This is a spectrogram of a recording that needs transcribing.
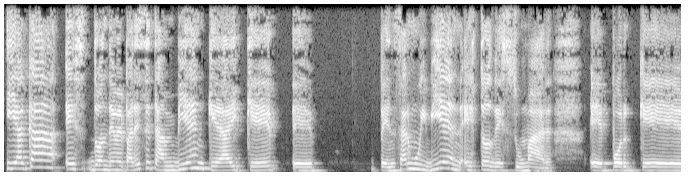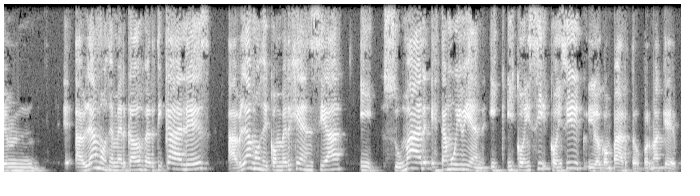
Y acá es donde me parece también que hay que eh, pensar muy bien esto de sumar, eh, porque mm, hablamos de mercados verticales, hablamos de convergencia y sumar está muy bien y, coincido, y lo comparto, por más que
